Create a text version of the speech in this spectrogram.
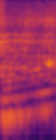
mm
